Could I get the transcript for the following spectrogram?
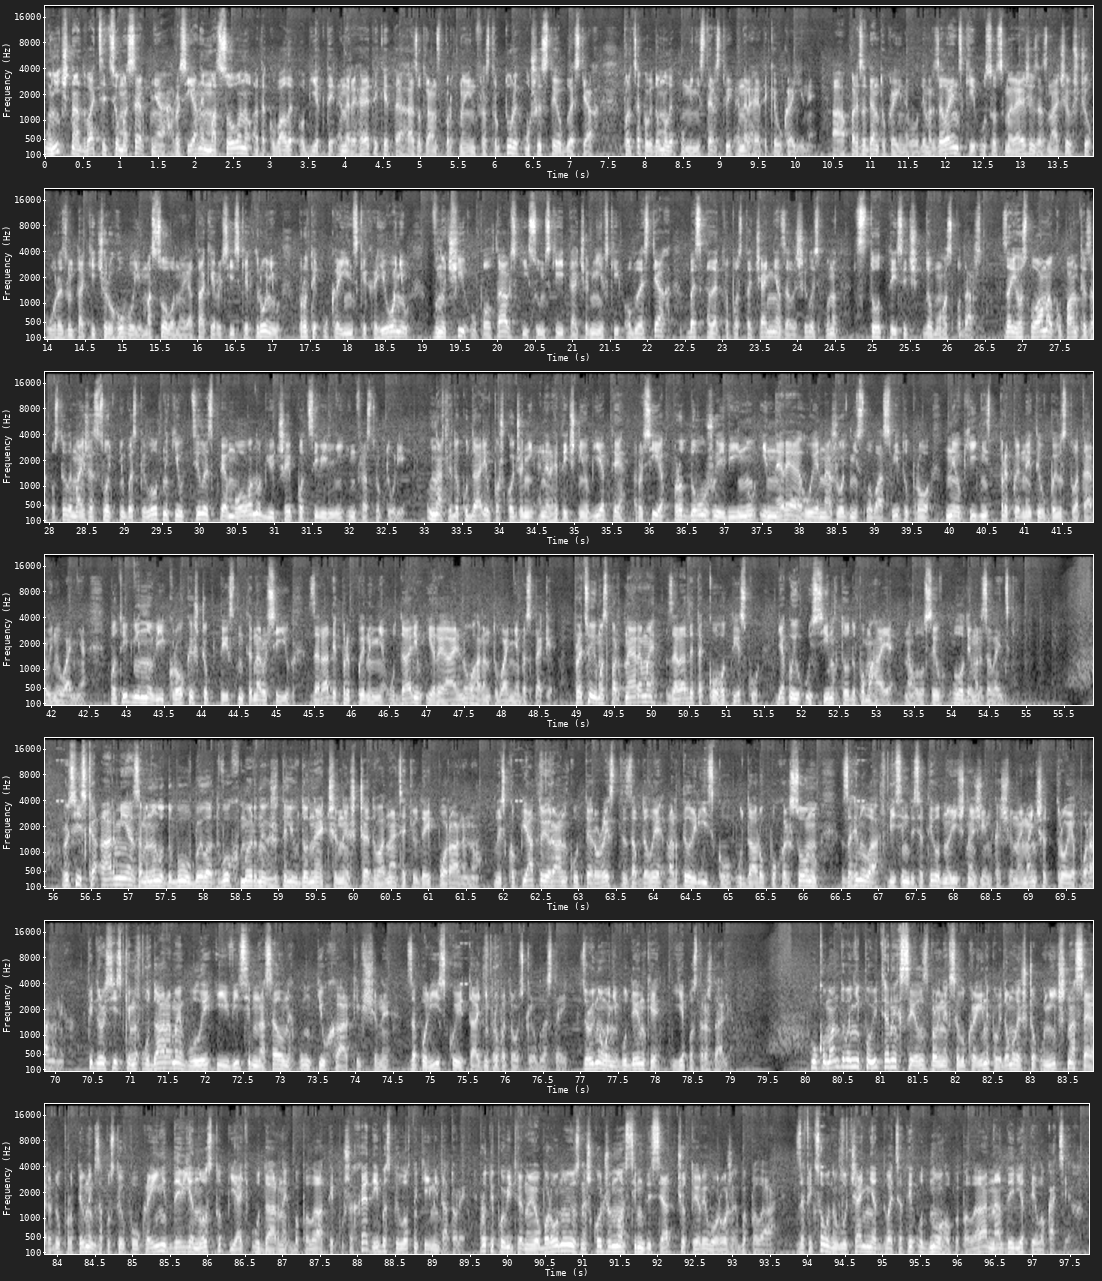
У ніч на 27 серпня росіяни масово атакували об'єкти енергетики та газотранспортної інфраструктури у шести областях. Про це повідомили у Міністерстві енергетики України. А президент України Володимир Зеленський у соцмережі зазначив, що у результаті чергової масованої атаки російських дронів проти українських регіонів вночі у Полтавській, Сумській та Чернігівській областях без електропостачання залишилось понад 100 тисяч домогосподарств. За його словами, окупанти запустили майже сотню безпілотників, цілеспрямовано б'ючи по цивільній інфраструктурі. Унаслідок ударів пошкоджені енергетичні об'єкти. Росія продовжує війну і не реагує на жодні слова світу про необхідність припинити вбивства та руйнування. Потрібні нові кроки, щоб тиснути на Росію заради припинення ударів і реального гарантування безпеки. Працюємо з партнерами заради такого тиску. Дякую усім, хто допомагає, наголосив Володимир Зеленський. Російська армія за минулу добу вбила двох мирних жителів Донеччини. Ще 12 людей поранено. Близько п'ятої ранку терористи завдали артилерійського удару по Херсону. Загинула 81-річна жінка, щонайменше троє поранених. Під російськими ударами були і вісім населених пунктів Харківщини, Запорізької та Дніпропетровської областей. Зруйновані будинки є постраждалі. У командуванні повітряних сил збройних сил України повідомили, що у ніч на середу противник запустив по Україні 95 ударних БПЛА типу шахет і безпілотники-імітатори. Протиповітряною обороною знешкоджено 74 ворожих БПЛА. Зафіксовано влучання 21 БПЛА на 9 локаціях.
